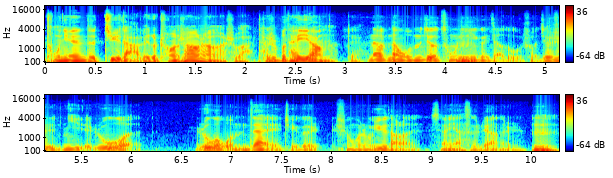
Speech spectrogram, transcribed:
童年的巨大这个创伤上啊，是吧？他是不太一样的。对，那那我们就从另一个角度说，就是你如果如果我们在这个生活中遇到了像亚瑟这样的人，嗯，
